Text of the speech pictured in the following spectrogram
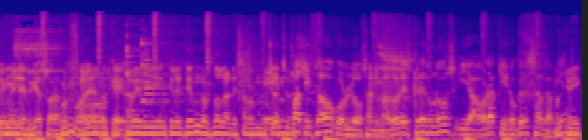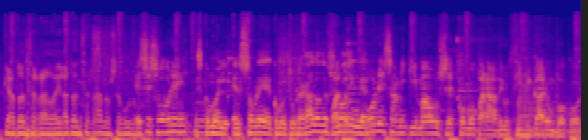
estoy muy bien. nervioso ahora Por mismo, favor, ¿eh? Porque- que acabe bien, que les dé unos dólares a los He muchachos. empatizado con los animadores crédulos y ahora quiero que les salga bien. Porque hay gato encerrado, hay gato encerrado, seguro. Ese sobre, Es como el, el sobre, como tu regalo de cuando Schrödinger. pones a Mickey Mouse es como para dulcificar un poco,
